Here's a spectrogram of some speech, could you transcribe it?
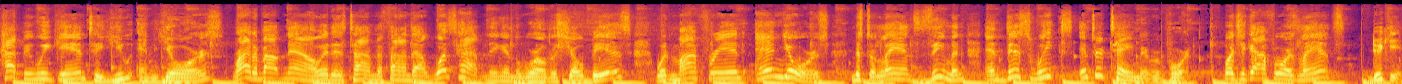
Happy weekend to you and yours. Right about now, it is time to find out what's happening in the world of showbiz with my friend and yours, Mr. Lance Zeman, and this week's entertainment report. What you got for us, Lance? Dookie,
